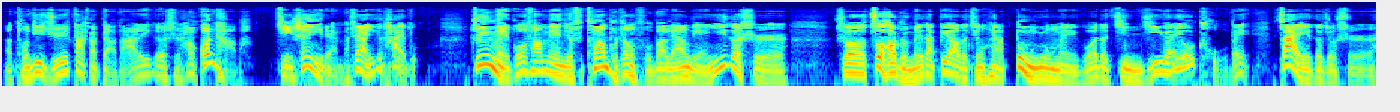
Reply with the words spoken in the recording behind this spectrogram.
呃，统计局大概表达了一个是要观察吧，谨慎一点吧，这样一个态度。至于美国方面，就是特朗普政府吧，两点，一个是说做好准备，在必要的情况下动用美国的紧急原油储备；再一个就是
